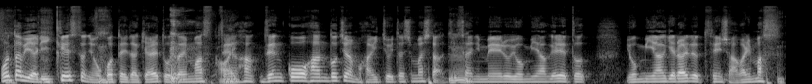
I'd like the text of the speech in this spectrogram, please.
この度はリクエストにお答えいただきありがとうございます、はい。前半前後半どちらも拝聴いたしました。実際にメールを読み上げると、読み上げられるとテンション上がります、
